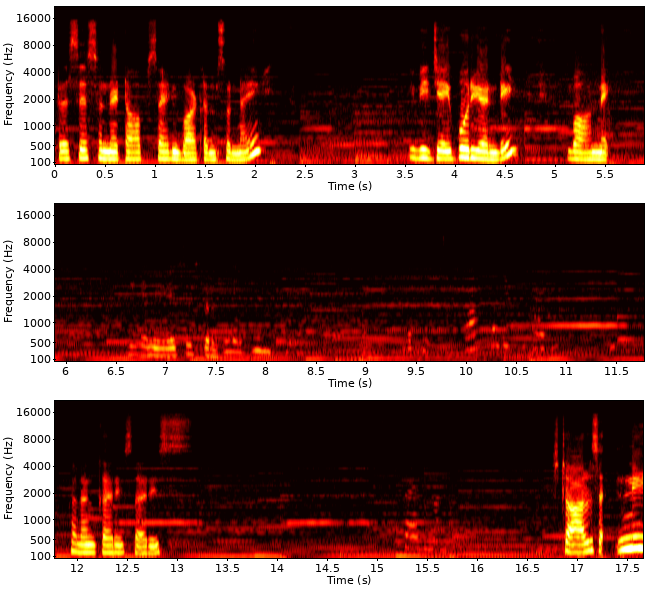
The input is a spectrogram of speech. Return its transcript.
dresses ఉన్నాయి టాప్స్ అండ్ బాటమ్స్ ఉన్నాయి. ఇవి జైపూరి అండి బాగున్నాయి. కలంకారీ సారీస్ స్టాల్స్ అన్ని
